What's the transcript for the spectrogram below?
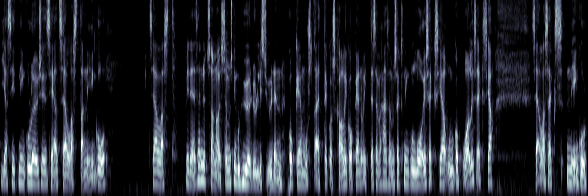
ja sitten niin kuin löysin sieltä sellaista, niin kuin, sellaista, miten se nyt sanoisi, semmoista niin kuin hyödyllisyyden kokemusta, että koska oli kokenut itsensä vähän semmoiseksi niin loiseksi ja ulkopuoliseksi ja sellaiseksi niin kuin,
